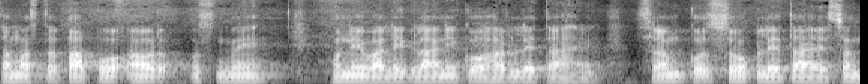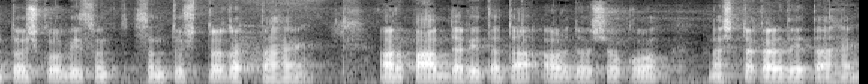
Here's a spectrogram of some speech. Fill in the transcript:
समस्त पापों और उसमें होने वाली ग्लानी को हर लेता है, श्रम को सोख लेता है, संतोष को भी संतुष्ट रखता है और पाप दरिद्रता और दोषों को नष्ट कर देता है।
